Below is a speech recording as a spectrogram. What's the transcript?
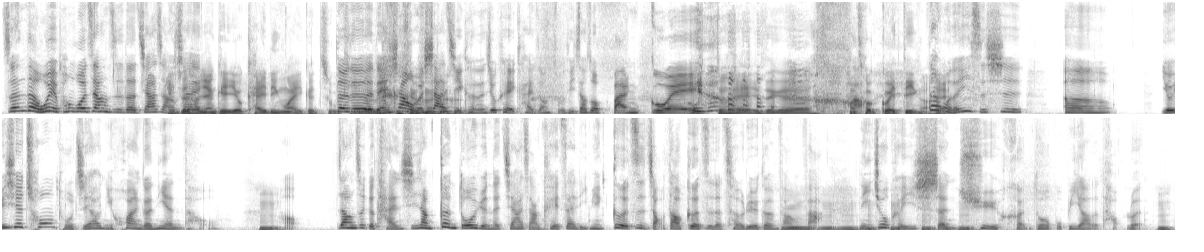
真的，我也碰过这样子的家长。这好像可以又开另外一个主题。对对对，等一下我们下集可能 就可以开一种主题，叫做班规。哦。对，这个 好多规定啊。但我的意思是，呃，有一些冲突，只要你换个念头，嗯，好，让这个弹性，让更多元的家长可以在里面各自找到各自的策略跟方法，嗯嗯嗯，你就可以省去很多不必要的讨论。嗯。嗯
